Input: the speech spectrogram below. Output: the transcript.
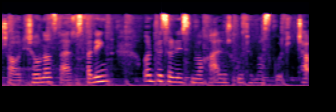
Schau die Shownotes, da ist es verlinkt. Und bis zur nächsten Woche. Alles Gute, mach's gut. Ciao.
